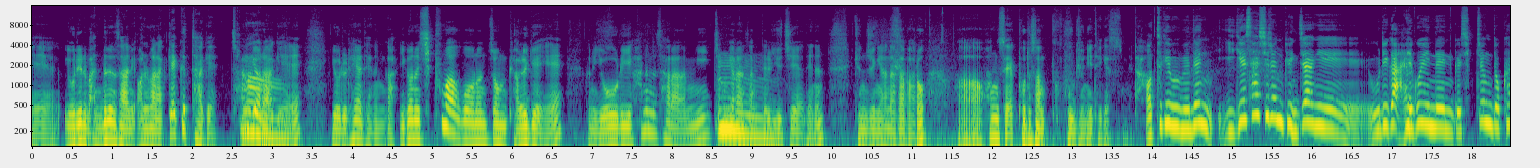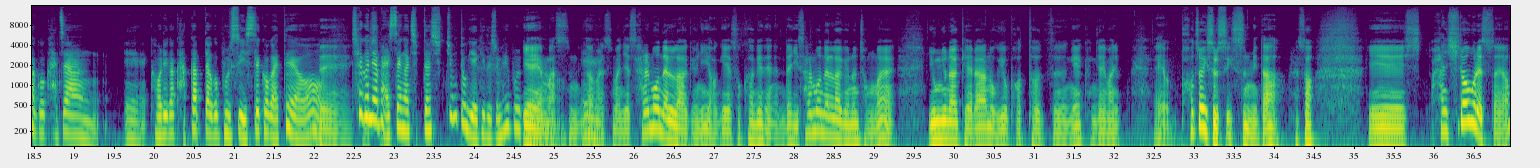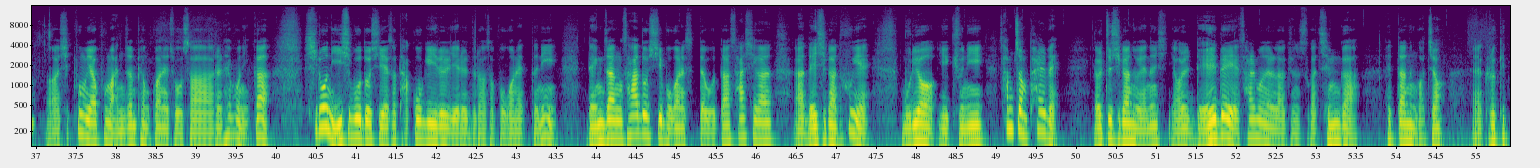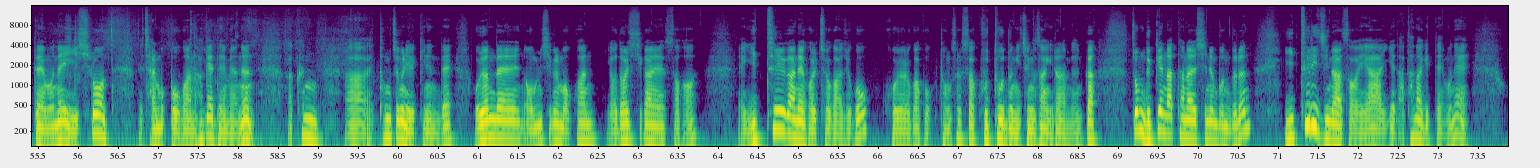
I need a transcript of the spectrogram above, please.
예, 요리를 만드는 사람이 얼마나 깨끗하게 청결하게 아. 요리를 해야 되는가. 이거는 식품하고는 좀 별개의 그런 요리하는 사람이 청결한 음. 상태를 유지해야 되는 균 중에 하나가 바로 어, 황색 포도상 구균이 되겠습니다. 어떻게 보면은 이게 사실은 굉장히 우리가 알고 있는 그 식중독하고 가장 예, 거리가 가깝다고 볼 수 있을 것 같아요. 네, 최근에 그렇습니다. 발생한 집단 식중독 얘기도 좀 해볼게요. 예, 맞습니다. 예. 말씀한 이제 살모넬라균이 여기에 속하게 되는데 이 살모넬라균은 정말 육류나 계란, 우유, 버터 등에 굉장히 많이 예, 퍼져 있을 수 있습니다. 그래서 이 한 실험을 했어요. 어, 식품의약품 안전평가원의 조사를 해보니까 실온 25도씨에서 닭고기를 예를 들어서 보관했더니 냉장 4도씨 보관했을 때보다 4시간, 아, 4시간 후에 무려 이 균이 3.8배, 12시간 후에는 14배의 살모넬라 균수가 증가했다는 거죠. 예, 그렇기 때문에 이 실온 잘못 보관하게 되면은 큰 아, 통증을 일으키는데 오염된 음식을 먹고 한 8시간에서 이틀간에 걸쳐 가지고 고열과 복통, 설사, 구토 등이 증상이 일어납니다. 그러니까 좀 늦게 나타나시는 분들은 이틀이 지나서야 이게 나타나기 때문에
